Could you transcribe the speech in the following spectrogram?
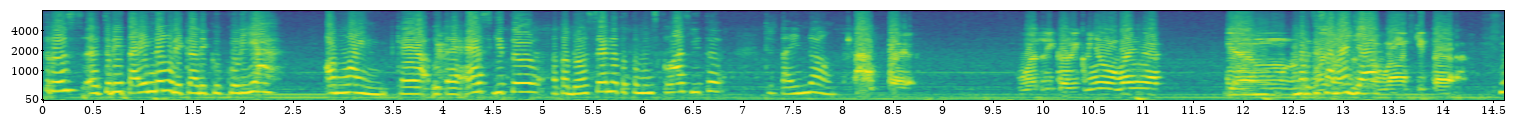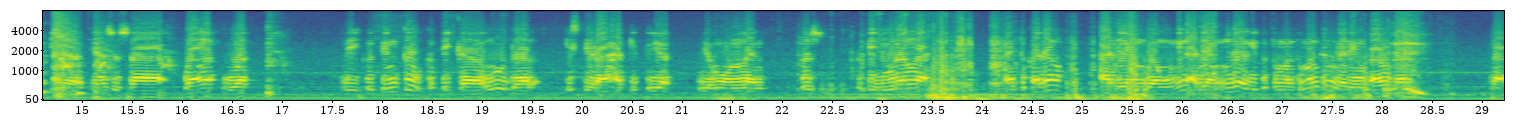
Terus eh, ceritain dong lika-liku kuliah online kayak UTS gitu atau dosen atau teman sekelas gitu. Ceritain dong. apa ya buat lika-likunya mah banyak. Yang Hmm, berkesan aja. susah banget kita. Ya, yang susah banget buat diikutin tuh ketika lu udah istirahat gitu ya jam online. Terus ketiduran lah. Nah itu kadang ada yang bangunin ada yang enggak gitu. Teman-teman kan nggak ada yang tahu kan. Nah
